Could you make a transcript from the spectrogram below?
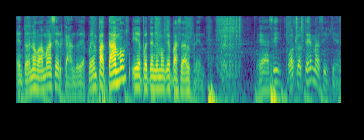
entonces nos vamos acercando y después empatamos y después tenemos que pasar al frente. Es así, otro tema si quieren.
